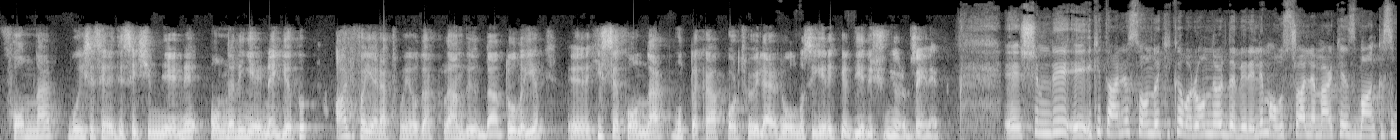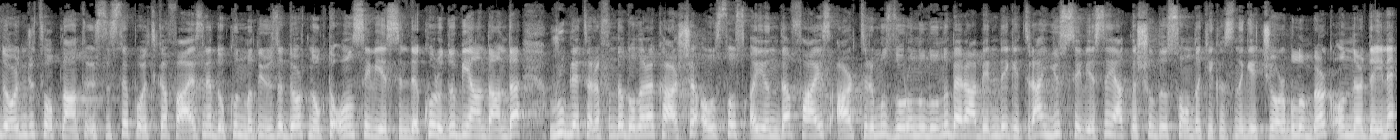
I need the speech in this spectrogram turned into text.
fonlar bu hisse senedi seçimlerini onların yerine yapıp alfa yaratmaya odaklandığından dolayı hisse fonlar mutlaka portföylerde olması gerekir diye düşünüyorum Zeynep. E, Şimdi e, iki tane son dakika var onları da verelim. Avustralya Merkez Bankası dördüncü toplantı üst üste politika faizine dokunmadı. %4.10 seviyesinde korudu. Bir yandan da ruble tarafında dolara karşı Ağustos ayında faiz artırımı zorunluluğunu beraberinde getiren 100 seviyesine yaklaşıldığı son dakikasını geçiyor Bloomberg. Onları da yine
